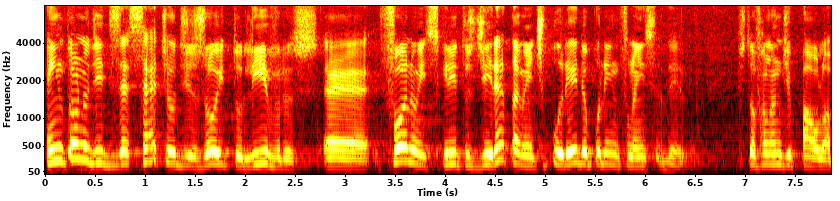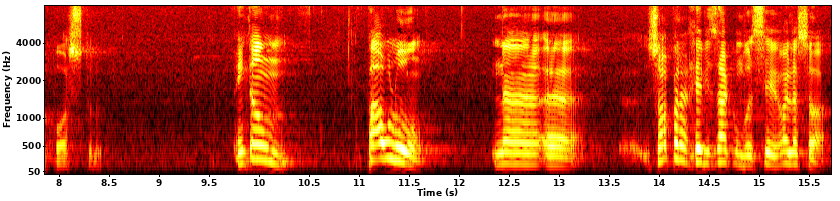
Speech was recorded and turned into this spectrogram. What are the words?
em torno de 17 ou 18 livros é, foram escritos diretamente por ele ou por influência dele. Estou falando de Paulo apóstolo. Então, Paulo, na, uh, só para revisar com você, olha só,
